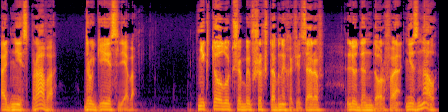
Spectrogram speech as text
одни справа, другие слева. Никто лучше бывших штабных офицеров Людендорфа не знал,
